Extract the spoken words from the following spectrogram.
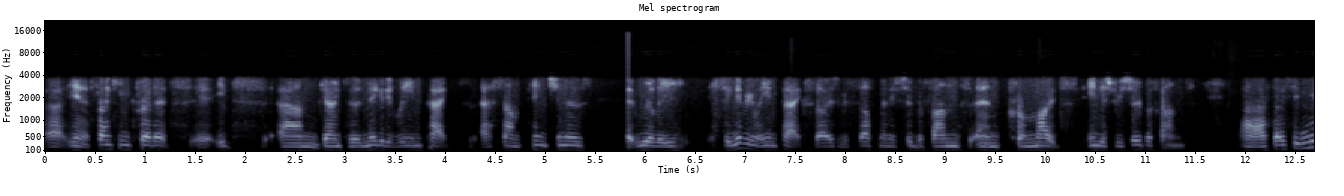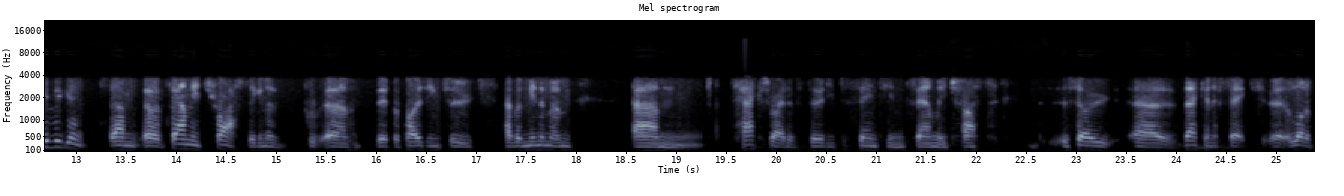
uh, you know, franking credits. It's um, going to negatively impact uh, some pensioners. It really significantly impacts those with self-managed super funds and promotes industry super funds. Uh, so significant um, uh, family trusts are going to um, they're proposing to have a minimum um, tax rate of 30% in family trusts. So uh, that can affect uh, a lot of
